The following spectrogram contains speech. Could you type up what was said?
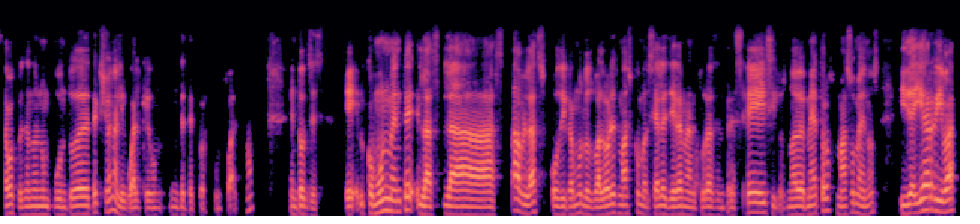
estamos pensando en un punto de detección, al igual que un, detector puntual, ¿no? Entonces, eh, comúnmente las, las tablas o digamos los valores más comerciales llegan a alturas entre 6 y los 9 metros, más o menos, y de ahí arriba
